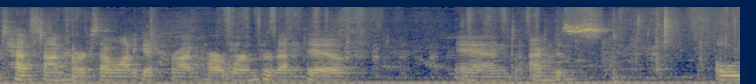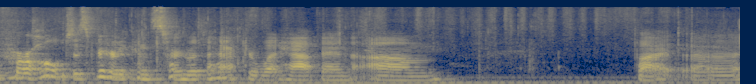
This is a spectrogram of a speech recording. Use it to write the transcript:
test on her because I want to get her on heartworm preventative. And I'm just overall just very concerned with that after what happened. Um, but uh,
